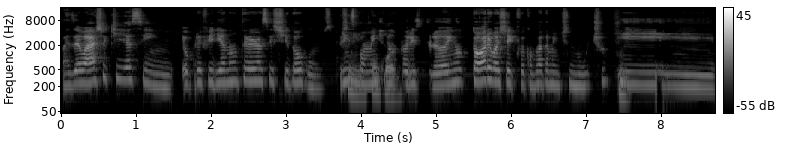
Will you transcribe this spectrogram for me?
mas eu acho que, assim, eu preferia não ter assistido alguns. Principalmente Sim, Doutor Estranho. Thor eu achei que foi completamente inútil. E.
